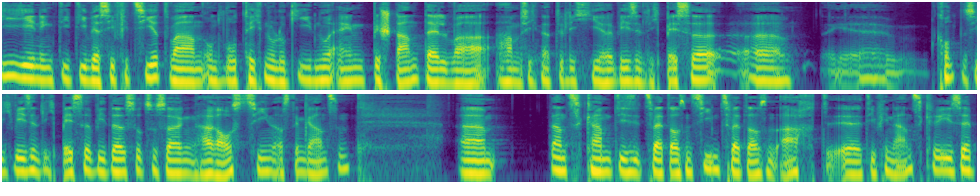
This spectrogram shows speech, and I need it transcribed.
diejenigen, die diversifiziert waren und wo Technologie nur ein Bestandteil war, haben sich natürlich hier wesentlich besser, äh, äh, konnten sich wesentlich besser wieder sozusagen herausziehen aus dem Ganzen. Ähm, dann kam diese 2007, 2008 äh, die Finanzkrise.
